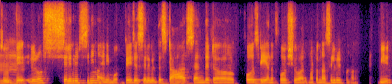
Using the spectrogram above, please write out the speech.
So mm. they, they don't celebrate cinema anymore. They just celebrate the stars and that uh, first day and the first show are not not celebrate. We,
